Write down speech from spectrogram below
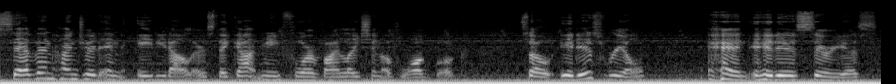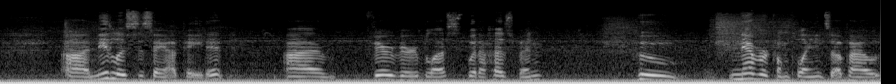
$780 they got me for violation of logbook. So it is real and it is serious. Uh, needless to say, I paid it. I'm very, very blessed with a husband who never complains about,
